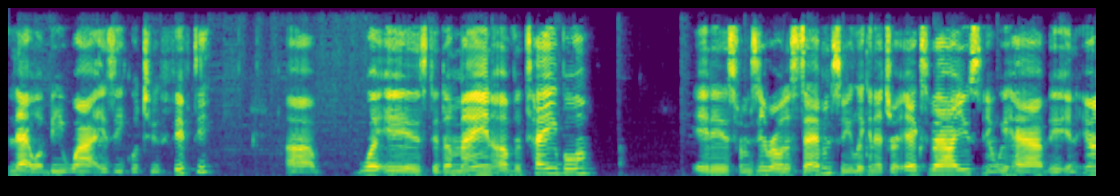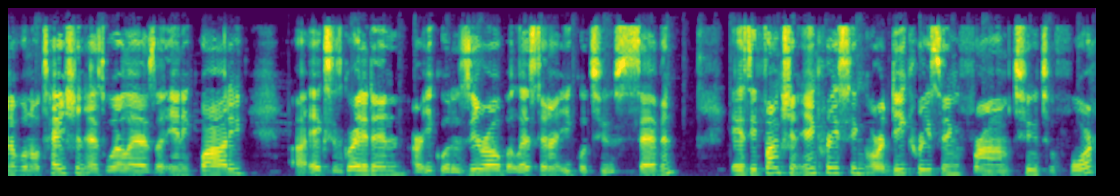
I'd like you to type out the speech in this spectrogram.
and that would be y is equal to 50. Uh, what is the domain of the table? It is from 0 to 7, so you're looking at your x values, and we have an interval notation as well as an inequality. Uh, x is greater than or equal to 0, but less than or equal to 7. Is the function increasing or decreasing from 2 to 4?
